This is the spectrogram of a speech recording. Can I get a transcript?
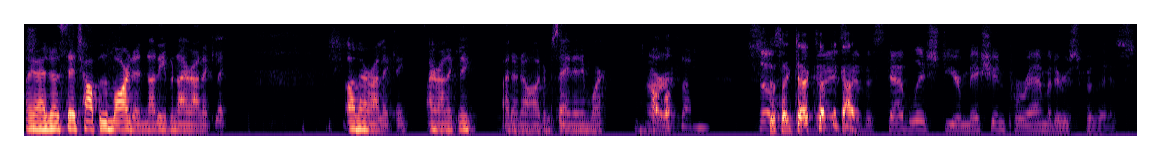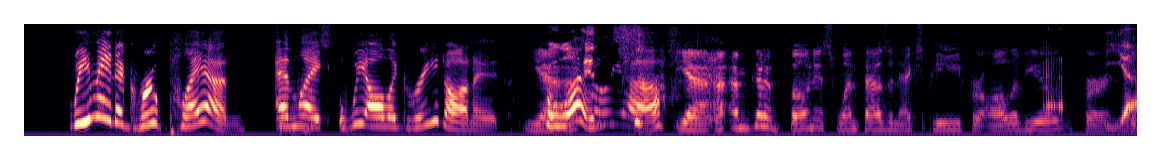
Like I just say top of the morning, not even ironically. Unironically. Ironically. I don't know what I'm saying anymore. all All right. of them. So Just like you guys Jacksepticeye. have established your mission parameters for this. We made a group plan, and like we all agreed on it. Yeah, Who I- won? Oh yeah. Yeah, I, I'm gonna bonus 1,000 XP for all of you for Yeah.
